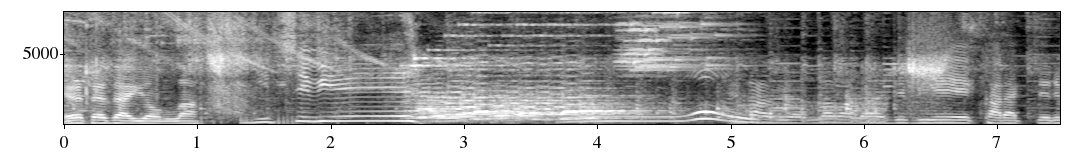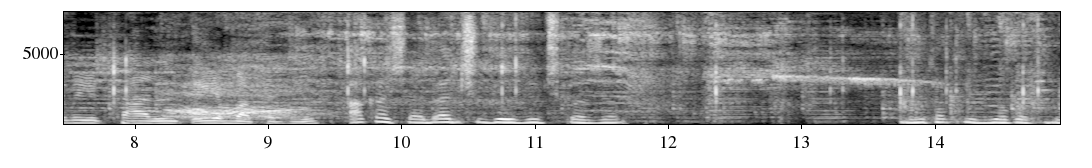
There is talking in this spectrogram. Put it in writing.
Evet Ezel yolla. 7 seviye. Önce bir karakterimi yükselteyim bakayım. Arkadaşlar ben şu gözlüğü çıkaracağım. Bunu takayım yok bu.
